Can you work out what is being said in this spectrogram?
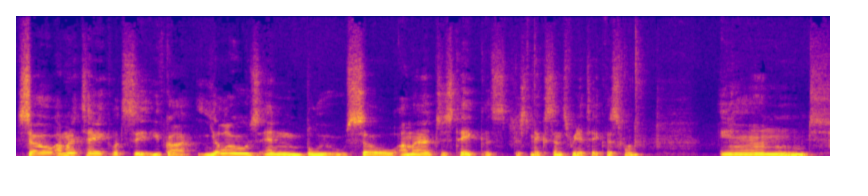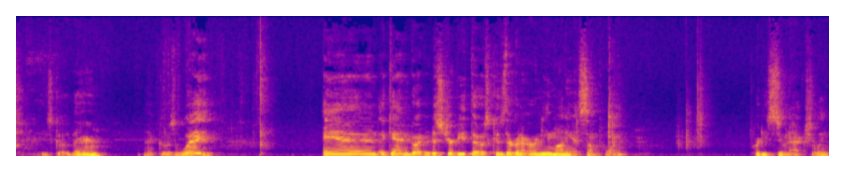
So I'm gonna take. Let's see. You've got yellows and blues. So I'm gonna just take. It just makes sense for me to take this one. And these go there. That goes away. And again, go ahead and distribute those because they're gonna earn you money at some point. Pretty soon, actually.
